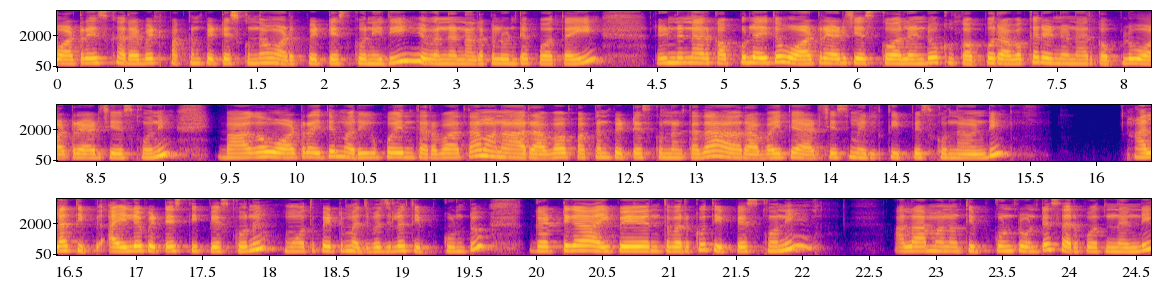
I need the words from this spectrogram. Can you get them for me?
వాటర్ వేసి కరబెట్టి పక్కన పెట్టేసుకుందాం. వడక పెట్టేసుకుని ఇది ఏమన్నా నలకలు ఉంటే పోతాయి. రెండున్నర కప్పులు అయితే వాటర్ యాడ్ చేసుకోవాలండి. ఒక కప్పు రవ్వకి రెండున్నర కప్పులు వాటర్ యాడ్ చేసుకొని బాగా వాటర్ అయితే మరిగిపోయిన తర్వాత మనం ఆ రవ్వ పక్కన పెట్టేసుకున్నాం కదా. ఆ రవ్వ అయితే యాడ్ చేసి మెల్లికి తిప్పేసుకుందామండి అలా తిప్పి ఐలో పెట్టేసి తిప్పేసుకొని మూత పెట్టి మధ్య మధ్యలో తిప్పుకుంటూ గట్టిగా అయిపోయేంత వరకు తిప్పేసుకొని అలా మనం తిప్పుకుంటూ ఉంటే సరిపోతుందండి.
